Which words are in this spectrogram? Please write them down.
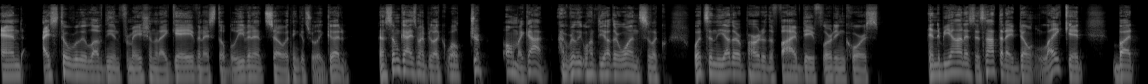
And I still really love the information that I gave and I still believe in it. So I think it's really good. Now, some guys might be like, well, Trip, oh my God, I really want the other one. So, like, what's in the other part of the five day flirting course? And to be honest, it's not that I don't like it, but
